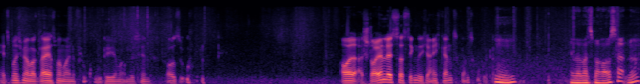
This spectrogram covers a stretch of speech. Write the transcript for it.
Jetzt muss ich mir aber gleich erstmal meine Flugroute hier mal ein bisschen raussuchen. Aber steuern lässt das Ding sich eigentlich ganz, ganz gut. Mhm. Ja, wenn man es mal raus hat, ne?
